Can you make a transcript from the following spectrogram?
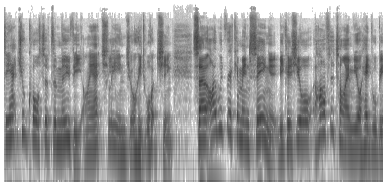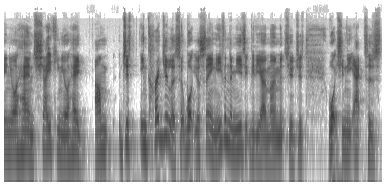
the actual course of the movie I actually enjoyed watching. So I would recommend seeing it because you're half the time your head will be in your hands, shaking your head, um, just incredulous at what you're seeing. Even the music video moments, you're just watching the actors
